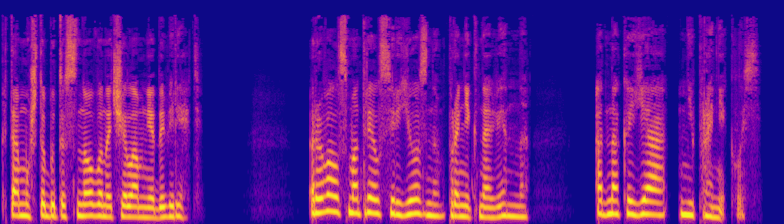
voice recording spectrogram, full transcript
К тому, чтобы ты снова начала мне доверять». Рывал смотрел серьезно, проникновенно, однако я не прониклась.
